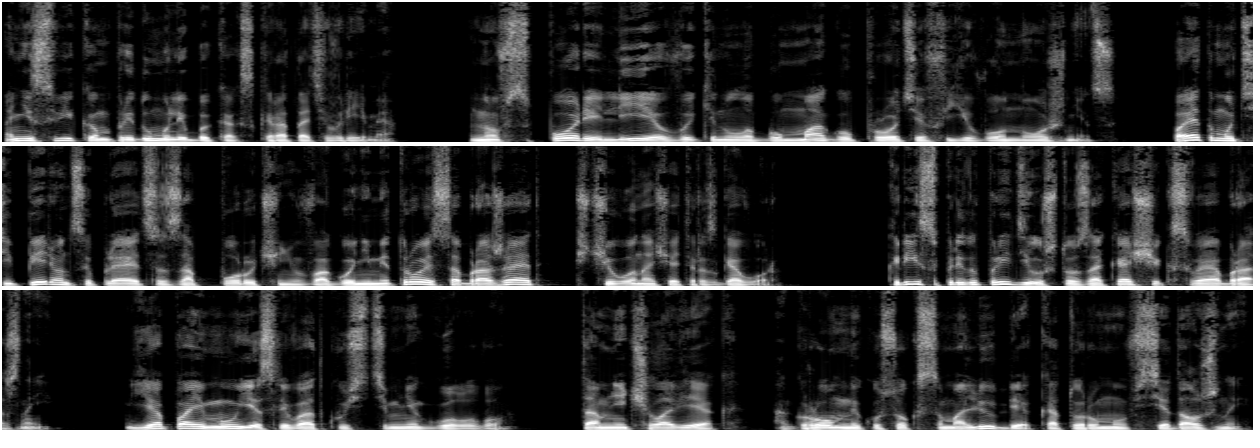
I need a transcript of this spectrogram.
Они с Виком придумали бы, как скоротать время. Но в споре Лия выкинула бумагу против его ножниц. Поэтому теперь он цепляется за поручень в вагоне метро и соображает, с чего начать разговор. Крис предупредил, что заказчик своеобразный. «Я пойму, если вы откусите мне голову. Там не человек, огромный кусок самолюбия, которому все должны».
